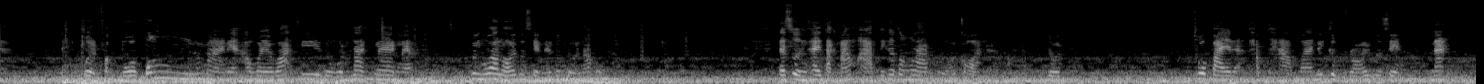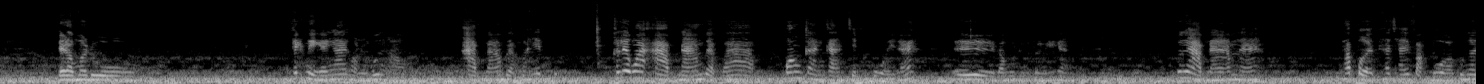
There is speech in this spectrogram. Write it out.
นะเปิดฝักบัวป้องขึ้นมาเนี่ยอวัยวะที่โดนแรกแรกนะเพิ่งว่าร้อยเปอร์เซ็นต์เนี่ต้องโดนหน้าอกแต่ส่วนใครตักน้ำอาบนี่ก็ต้องลาดหัวก่อนนะโดย ทั่วไปแหละทำถามมานี่เกือบร้อยเปอร์เซ็นต์นะ เดี๋ยวเรามาดู เทคนิคง่ายๆของน้ำพึ่งเอา อาบน้ำแบบไม่ให้เขาเรียกว่าอาบน้ำแบบว่าป้องกันการเจ็บป่วยนะ เออ เรามาดูตรงนี้กัน เพิ่งอาบน้ำนะ ถ้าเปิดถ้าใช้ฝักบัวเพิ่งก็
